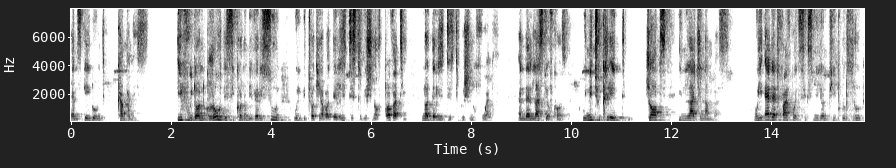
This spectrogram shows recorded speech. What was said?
and state owned companies. If we don't grow this economy very soon, we'll be talking about the redistribution of poverty, not the redistribution of wealth. And then, lastly, of course, we need to create jobs in large numbers. We added 5.6 million people through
